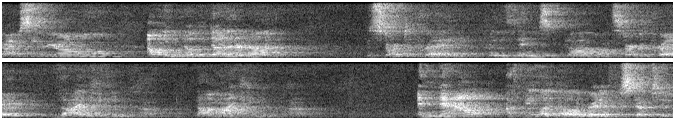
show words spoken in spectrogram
Privacy of your own home. I don't even know if you've done it or not. But start to pray for the things God wants. Start to pray, thy kingdom come, not my kingdom. And now, I feel like y'all are ready for step two,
